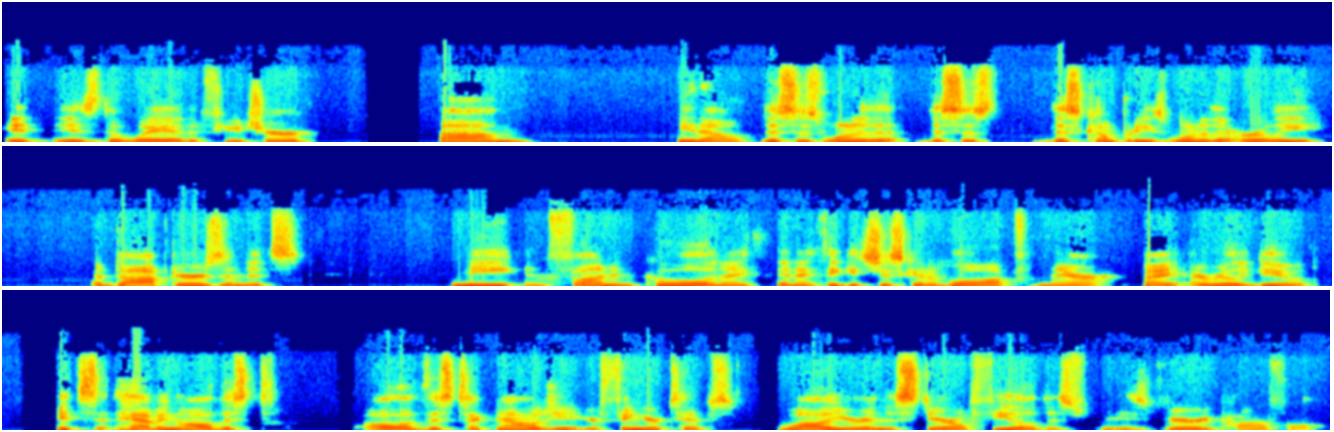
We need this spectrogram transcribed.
it is the way of the future. Um, you know, this is one of the this is this company is one of the early adopters, and it's neat and fun and cool, and I and I think it's just going to blow up from there. I, I really do. It's having all this all of this technology at your fingertips while you're in the sterile field is is very powerful.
